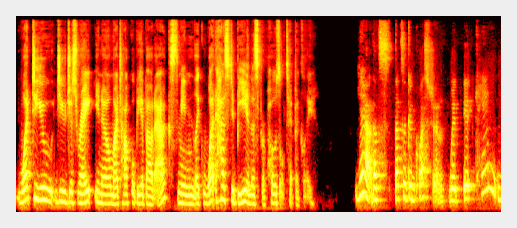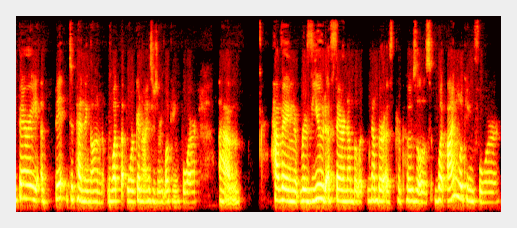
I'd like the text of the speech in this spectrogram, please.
what do you do? You just write, you know, my talk will be about X. I mean, like, what has to be in this proposal typically? Yeah, that's that's a good question. With it can vary a bit depending on what the organizers are looking for. Um, having reviewed a fair number number of proposals, what I'm looking for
